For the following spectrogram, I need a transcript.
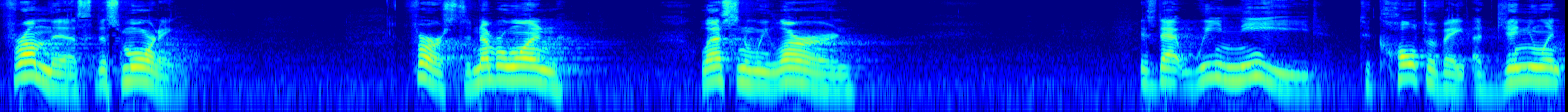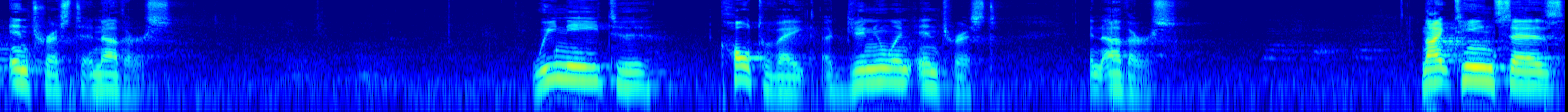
from this this morning. First, the number one lesson we learn is that we need to cultivate a genuine interest in others. We need to cultivate a genuine interest in others. 19 says,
